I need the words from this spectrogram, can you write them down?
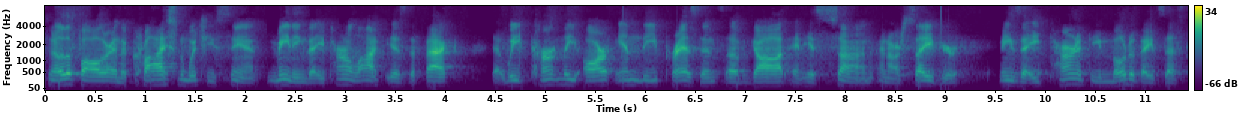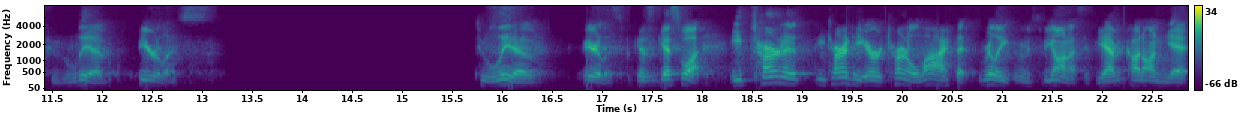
to know the Father and the Christ in which He sent, meaning that eternal life is the fact that we currently are in the presence of God and His Son and our Savior, means that eternity motivates us to live fearless. To live fearless. Because guess what? Eternity, eternity or eternal life, that really, let's be honest, if you haven't caught on yet,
